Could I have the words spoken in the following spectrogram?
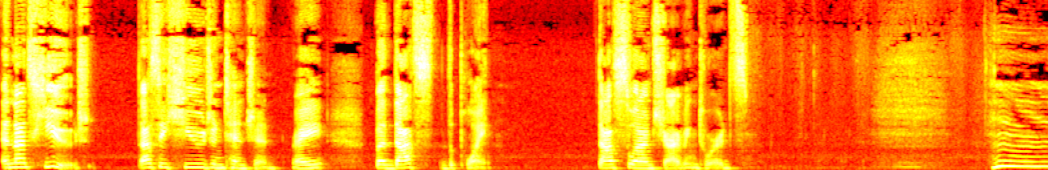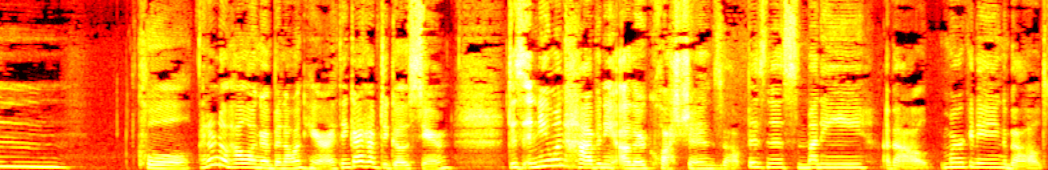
and that's huge. That's a huge intention, right? But that's the point. That's what I'm striving towards. Hmm. Cool. I don't know how long I've been on here. I think I have to go soon. Does anyone have any other questions about business, money, about marketing, about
